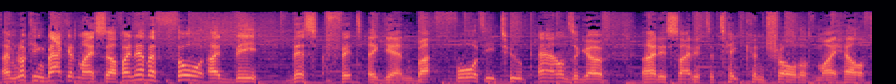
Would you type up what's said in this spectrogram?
I'm looking back at myself. I never thought I'd be this fit again, but 42 pounds ago, I decided to take control of my health.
